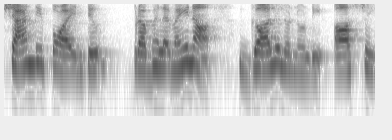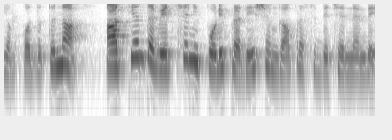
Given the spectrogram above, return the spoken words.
షాండీ పాయింట్ ప్రబలమైన గాలుల నుండి ఆశ్రయం పొందుతున్న అత్యంత వెచ్చని పొడి ప్రదేశంగా ప్రసిద్ధి చెందింది.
